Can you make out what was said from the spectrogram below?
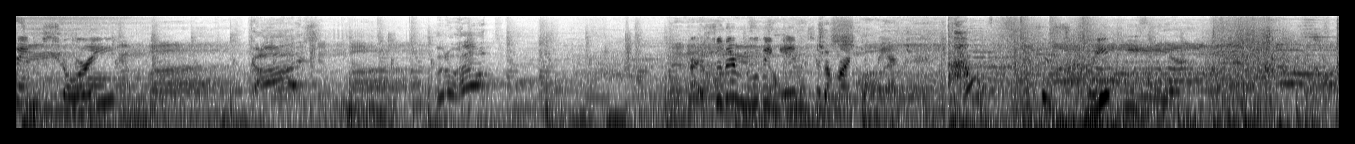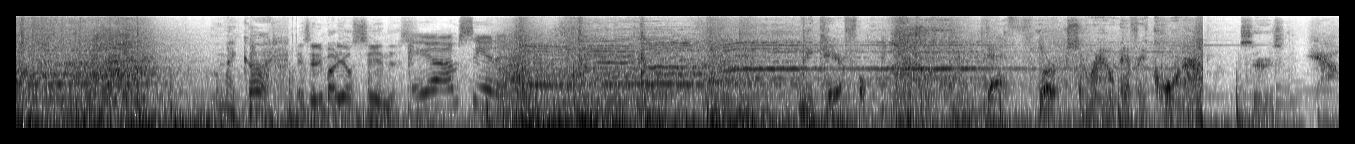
same story? Guys, little help? Alright, so they're moving into the haunted mansion. This is creepy. Oh my god. Is anybody else seeing this? Yeah, I'm seeing it. Be careful. Death lurks around every corner. Seriously? Yeah.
